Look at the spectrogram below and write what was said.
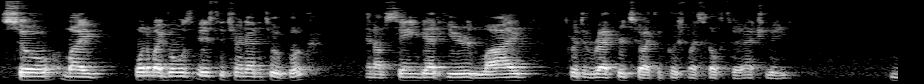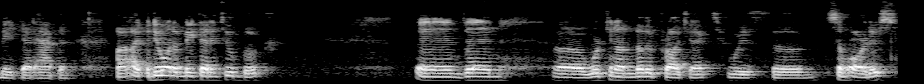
So my one of my goals is to turn that into a book, and I'm saying that here live for the record so I can push myself to actually make that happen. Uh, I do want to make that into a book, and then uh, working on another project with uh, some artists.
